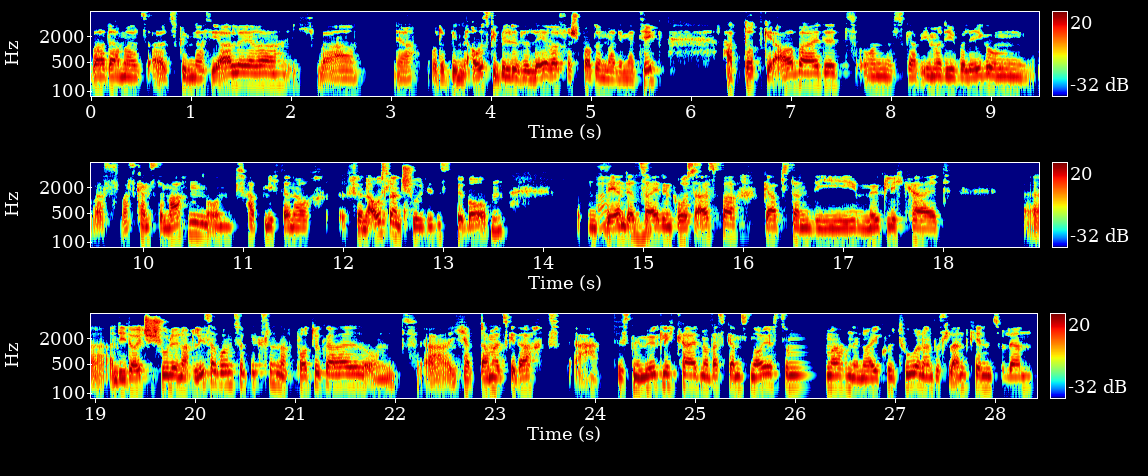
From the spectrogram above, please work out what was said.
war damals als Gymnasiallehrer. Ich war, ja, oder bin ausgebildeter Lehrer für Sport und Mathematik habe dort gearbeitet und es gab immer die Überlegung, was, was kannst du machen und habe mich dann auch für einen Auslandsschuldienst beworben. Und ah, während der mhm. Zeit in Groß Asbach gab es dann die Möglichkeit, äh, an die deutsche Schule nach Lissabon zu wechseln, nach Portugal. Und ja, ich habe damals gedacht, ja, das ist eine Möglichkeit, mal was ganz Neues zu machen, eine neue Kultur, ein anderes Land kennenzulernen.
